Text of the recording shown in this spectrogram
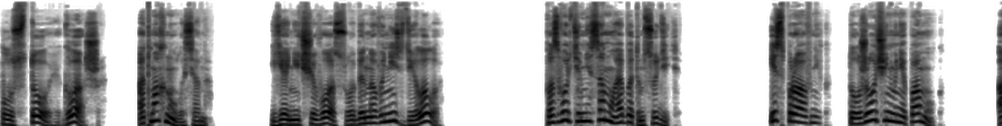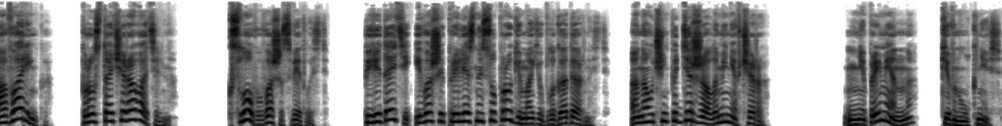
«Пустое, Глаша», — отмахнулась она. «Я ничего особенного не сделала». «Позвольте мне самой об этом судить». «Исправник тоже очень мне помог. А Варенька просто очаровательна. К слову, ваша светлость, передайте и вашей прелестной супруге мою благодарность. Она очень поддержала меня вчера». «Непременно», — кивнул князь.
